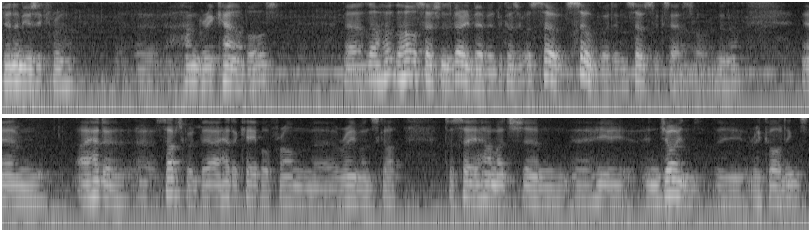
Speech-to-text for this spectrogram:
dinner music for uh, Hungry Cannibals. Uh, the, whole- the whole session is very vivid because it was so so good and so successful. You know, um, I had a uh, subsequently I had a cable from uh, Raymond Scott to say how much um, uh, he enjoyed the recordings,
